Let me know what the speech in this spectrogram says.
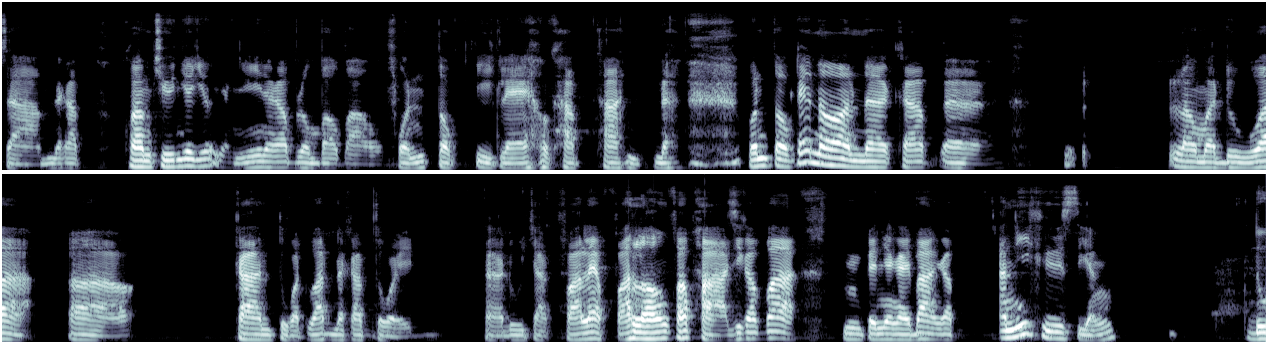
93 นะครับ ความชื้นเยอะๆ อย่างนี้นะครับ ลมเบาๆ ฝนตกอีกแล้วครับท่านนะฝนตกแน่นอนนะครับเออเรามาดูว่าาการตรวจวัดนะครับ โดยดูจากฟ้าแลบฟ้าร้องฟ้าผ่าสิครับว่าเป็นยังไงบ้างครับ อันนี้คือเสียงดู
